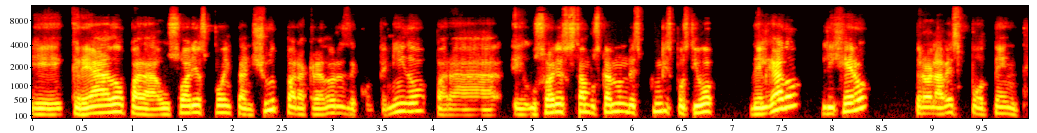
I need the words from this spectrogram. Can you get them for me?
eh, creado para usuarios point and shoot, para creadores de contenido, para eh, usuarios que están buscando un, dispositivo delgado, ligero, pero a la vez potente,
